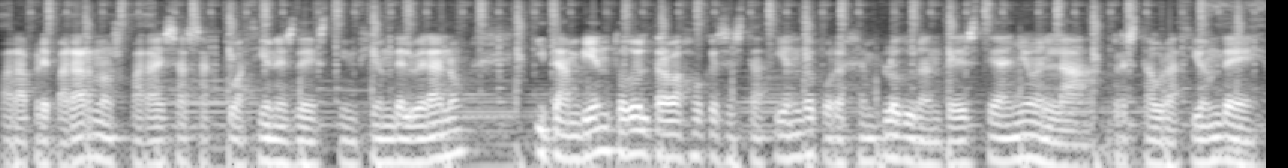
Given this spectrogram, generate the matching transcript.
para prepararnos para esas actuaciones de extinción del verano y también todo el trabajo que se está haciendo, por ejemplo, durante este año en la restauración de,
